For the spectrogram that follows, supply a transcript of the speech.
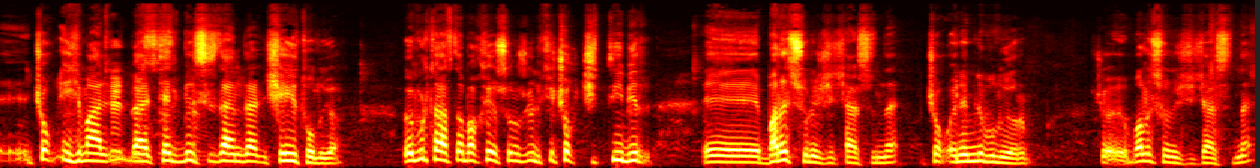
e, çok ihmal ve tedbirsizden şehit oluyor. Öbür tarafta bakıyorsunuz ülke çok ciddi bir e, barış süreci içerisinde. Çok önemli buluyorum. Şu barış süreci içerisinde.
